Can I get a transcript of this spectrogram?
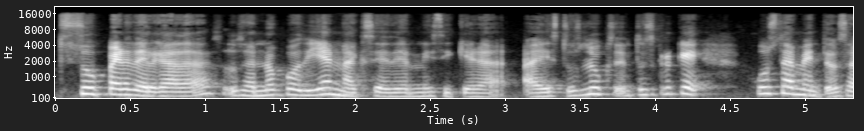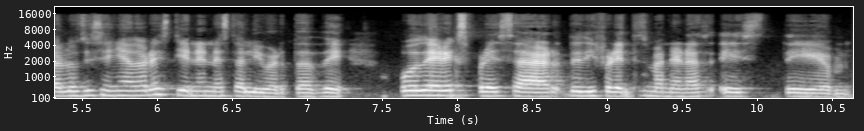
súper delgadas, o sea, no podían acceder ni siquiera a estos looks. Entonces creo que justamente, o sea, los diseñadores tienen esta libertad de poder expresar de diferentes maneras, este,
